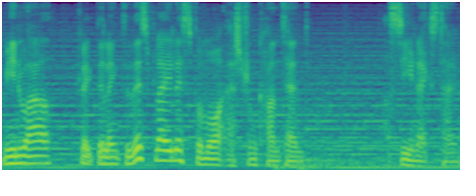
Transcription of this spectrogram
Meanwhile, click the link to this playlist for more Astrum content. I'll see you next time.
